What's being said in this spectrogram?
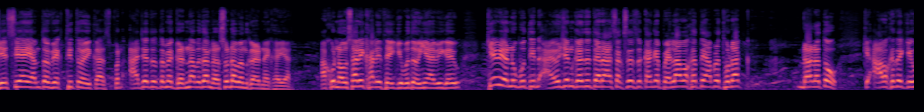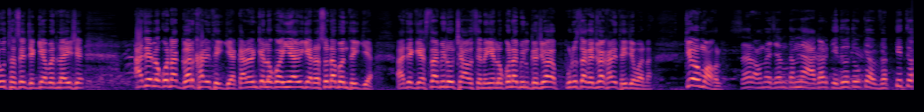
જેસીઆઈ આમ તો વ્યક્તિત્વ વિકાસ, પણ આજે તો તમે ઘરના બધા રસોડા બંધ કરી નાખ્યા યાર આખું નવસારી ખાલી થઈ ગયું, બધું અહીંયા આવી ગયું. કેવી અનુભૂતિનું આયોજન કર્યું ત્યારે આ સક્સેસ કારણ કે પહેલા વખતે આપણે થોડાક ડર હતો કે આ વખતે કેવું થશે, જગ્યા બદલાઈ છે. આજે લોકોના ઘર ખાલી થઈ ગયા, કારણ કે લોકો અહીંયા આવી ગયા, રસોડા બંધ થઈ ગયા. આજે ગેસના બિલ ઓછા આવશે ને અહીંયા લોકોના બિલ ગજવા પુરુષા ગજવા ખાલી થઈ જવાના. કેવો માહોલ? સર, અમે જેમ તમને આગળ કીધું હતું કે વ્યક્તિત્વ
